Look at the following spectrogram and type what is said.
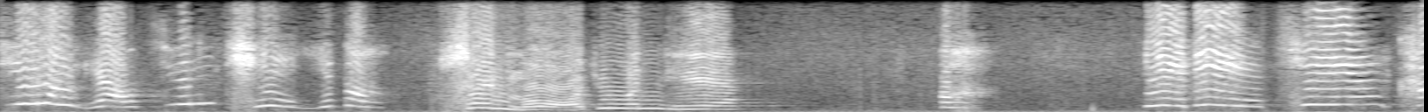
接了军帖一道。什么军帖？啊，爹爹，请看，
